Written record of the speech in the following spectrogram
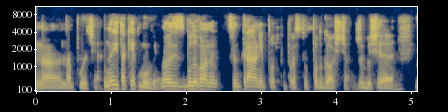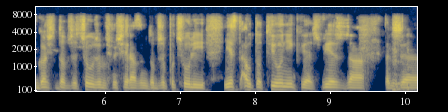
na, na płycie. No i tak jak mówię, no jest zbudowany centralnie pod, po prostu pod gościa, żeby się gość dobrze czuł, żebyśmy się razem dobrze poczuli. Jest autotuning, wiesz, wjeżdża, także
